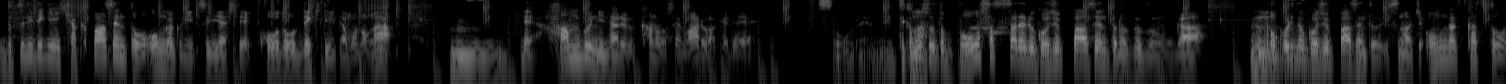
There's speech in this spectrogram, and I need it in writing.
物理的に100%を音楽に費やして行動できていたものが、うん。ね、半分になる可能性もあるわけで、そうだよね。てかまあそうす、ると暴殺される50%の部分が、うん残りの50%、すなわち音楽活動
